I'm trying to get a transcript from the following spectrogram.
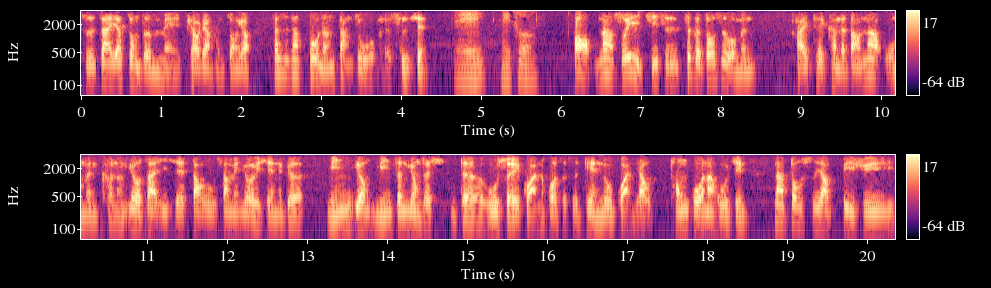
植栽要种得美漂亮很重要，但是它不能挡住我们的视线。哎，没错。好，那所以其实这个都是我们。还可以看得到，那我们可能又在一些道路上面又有一些那个民用、民生用的的污水管或者是电路管要通过那附近，那都是要必须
